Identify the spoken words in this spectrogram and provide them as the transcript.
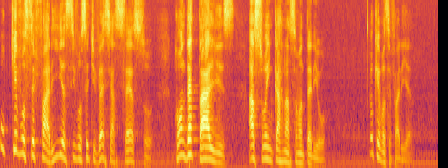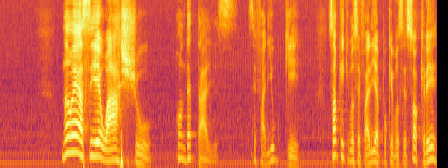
O que você faria se você tivesse acesso com detalhes à sua encarnação anterior? O que você faria? Não é assim, eu acho, com detalhes você faria o quê? Sabe o que, que você faria? Porque você só crê?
